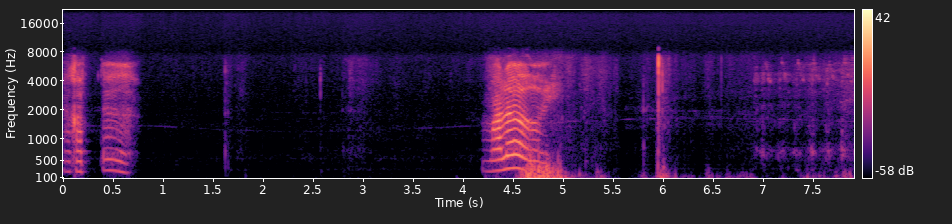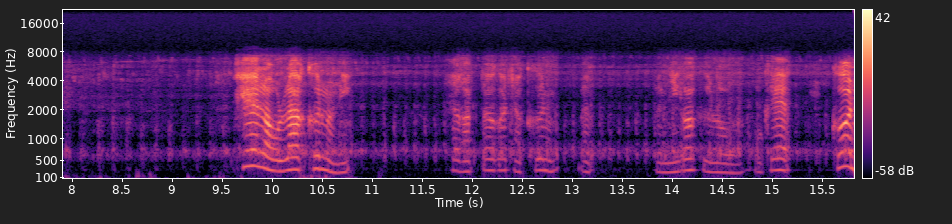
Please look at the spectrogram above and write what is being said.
นะครับเตอร์ มาเลยแค่เราลากขึ้นแบบนี้เฮลิคอปเตอร์ก็จะขึ้นแบบแบบนี้ก็คือลง โอเค ขึ้น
